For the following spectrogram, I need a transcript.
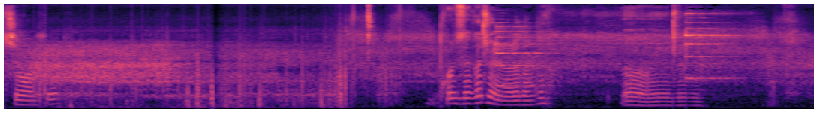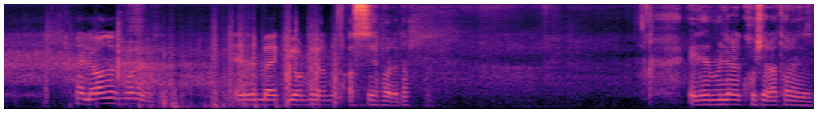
kim alsak? Konu sen kaç oynuyorsun orada kanka? Aa, yani. Ha Lewandowski oraya mı? En azından belki yorgun yorgun asist yapar adam. Eline Müller koşar atar en.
